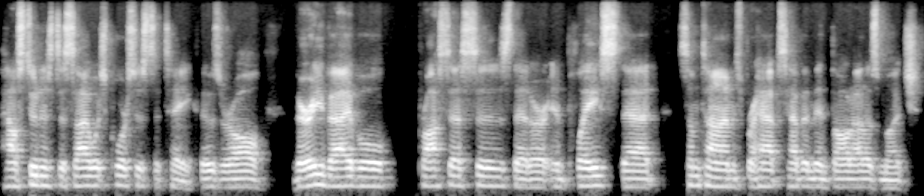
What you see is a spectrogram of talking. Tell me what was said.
how students decide which courses to take. Those are all very valuable processes that are in place that sometimes perhaps haven't been thought out as much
